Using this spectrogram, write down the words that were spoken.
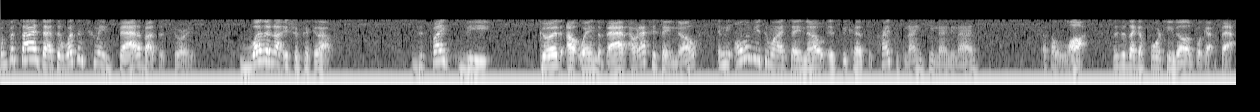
But besides that, there wasn't too many bad about this story. Whether or not you should pick it up. Despite the good outweighing the bad, I would actually say no. And the only reason why I say no is because the price is $19.99. That's a lot. This is like a $14 book at best.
